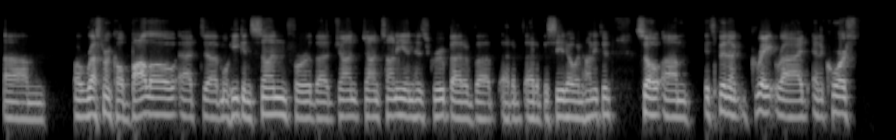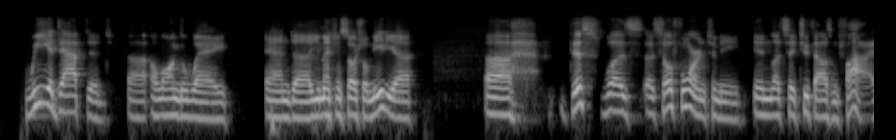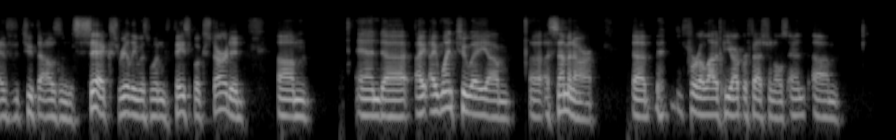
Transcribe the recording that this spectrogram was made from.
um a restaurant called Balo at uh, Mohegan Sun for the John John Tunney and his group out of uh, out of out of Besito in Huntington. So um, it's been a great ride, and of course, we adapted uh, along the way. And uh, you mentioned social media. Uh, this was uh, so foreign to me in, let's say, 2005, 2006. Really was when Facebook started. Um, and uh, I, I, went to a um, a seminar uh, for a lot of PR professionals, and um,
